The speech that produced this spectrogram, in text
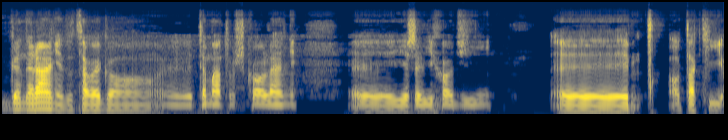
generalnie do całego tematu szkoleń, jeżeli chodzi o taki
